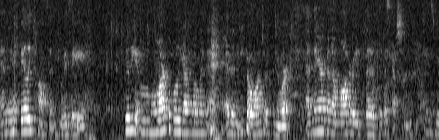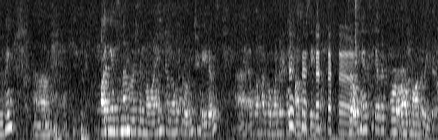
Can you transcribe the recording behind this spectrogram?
and we have Bailey Thompson, who is a really remarkable young woman and an eco-entrepreneur. And they are going to moderate the, the discussion and keep things moving um, and keep audience members in line so no throwing tomatoes. Uh, and we'll have a wonderful conversation. so hands together for our moderators.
